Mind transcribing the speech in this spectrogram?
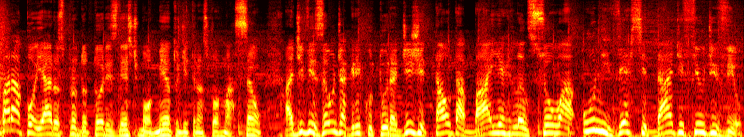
Para apoiar os produtores neste momento de transformação, a Divisão de Agricultura Digital da Bayer lançou a Universidade Fieldview,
